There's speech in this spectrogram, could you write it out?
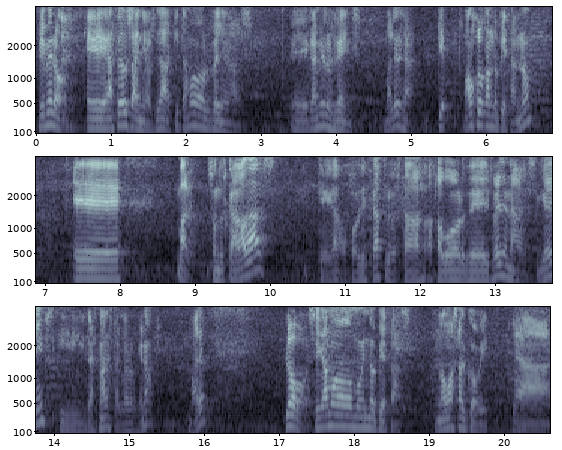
primero, eh, hace dos años ya, quitamos rellenadas, eh, cambio los games, ¿vale? O sea, vamos colocando piezas, ¿no? Eh, vale, son dos cagadas, que a lo mejor Diz Castro está a favor de Regionals Games y las está claro que no, ¿vale? Luego, sigamos moviendo piezas. no vamos al COVID. La-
